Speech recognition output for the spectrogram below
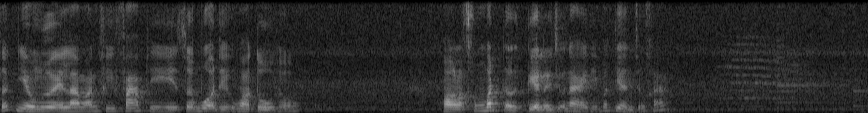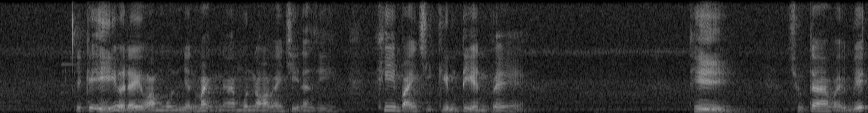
Rất nhiều người làm ăn phi pháp thì sớm muộn thì cũng vào tù thôi hoặc là không mất ở tiền ở chỗ này thì mất tiền ở chỗ khác. Thì cái ý ở đây mà muốn nhấn mạnh là muốn nói với anh chị là gì? Khi mà anh chị kiếm tiền về, thì chúng ta phải biết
